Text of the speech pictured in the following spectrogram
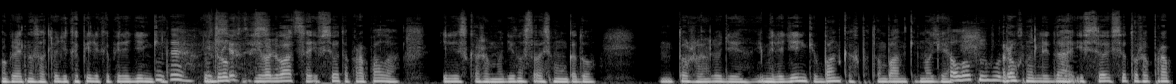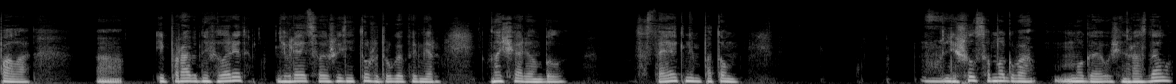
много лет назад люди копили, копили деньги, Да, и и вдруг это- девальвация, и все это пропало. Или, скажем, в 98 году тоже люди имели деньги в банках, потом банки многие лопнуло, да. рухнули, да, и все, все тоже пропало. А, И праведный Филарет являет в своей жизни тоже другой пример. Вначале он был состоятельным, потом э, лишился многого, многое очень раздал,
